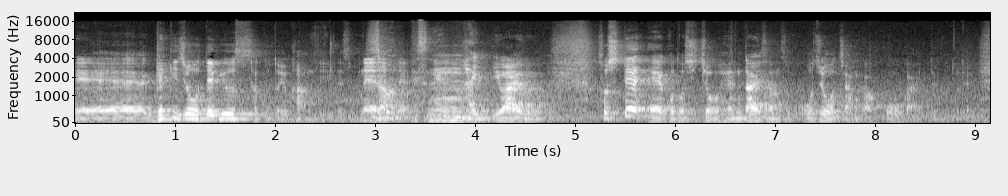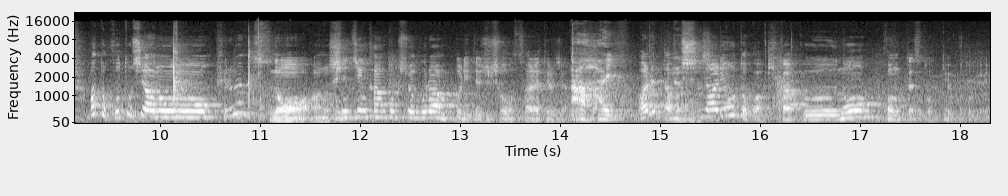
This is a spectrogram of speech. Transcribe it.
えー劇場デビュー作という感じですよねそうですね。ん。はい。いわゆるそして、えー今年長編第3作「お嬢ちゃん」が公開ということで。あと今年あのフィルメックスのあの新人監督賞グランプリで受賞されてるじゃないですか。あはい。あれってあのシナリオとか企画のコンテストっていうことで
